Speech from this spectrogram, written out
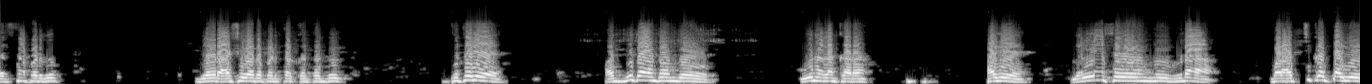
ದರ್ಶನ ಪಡೆದು, ದೇವರ ಆಶೀರ್ವಾದ ಪಡ್ತಕ್ಕಂಥದ್ದು. ಜೊತೆಗೆ ಅದ್ಭುತವಾದ ಒಂದು ಹೂವಿನ ಅಲಂಕಾರ. ಹಾಗೆ ಎಲ್ಲ ಸೇವೆಗಳನ್ನು ಕೂಡ ಬಹಳ ಅಚ್ಚುಕಟ್ಟಾಗಿ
